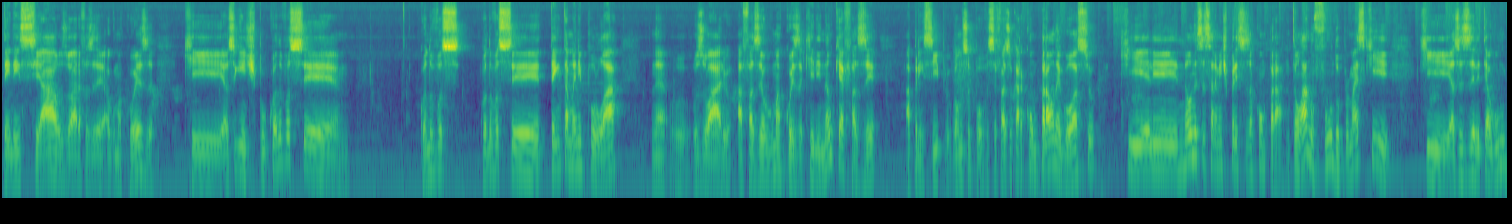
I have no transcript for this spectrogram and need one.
tendenciar o usuário a fazer alguma coisa, que é o seguinte, tipo, quando você quando você quando você tenta manipular né, o usuário a fazer alguma coisa que ele não quer fazer a princípio, vamos supor, você faz o cara comprar um negócio que ele não necessariamente precisa comprar. Então lá no fundo, por mais que que às vezes ele tem algum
